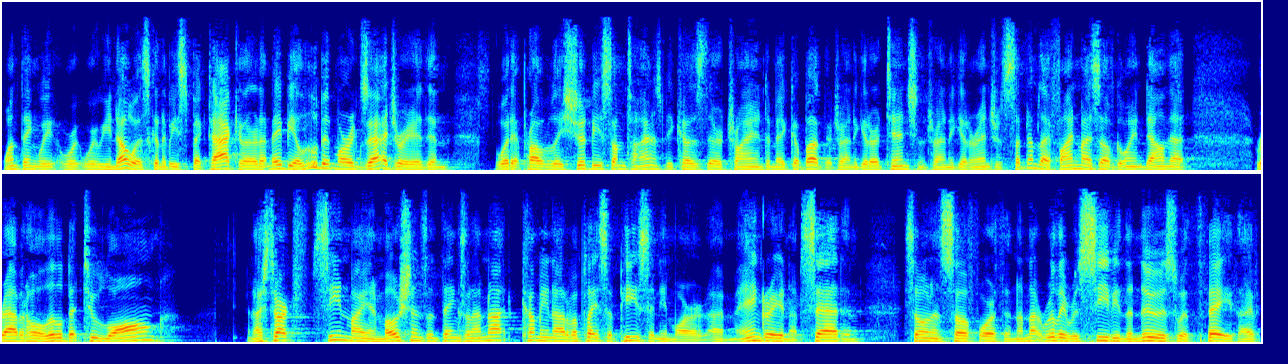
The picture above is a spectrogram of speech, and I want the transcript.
one thing we, we know is going to be spectacular and it may be a little bit more exaggerated than what it probably should be sometimes because they're trying to make a buck. They're trying to get our attention, they're trying to get our interest. Sometimes I find myself going down that rabbit hole a little bit too long. And I start seeing my emotions and things, and I'm not coming out of a place of peace anymore. I'm angry and upset and so on and so forth. And I'm not really receiving the news with faith. I've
